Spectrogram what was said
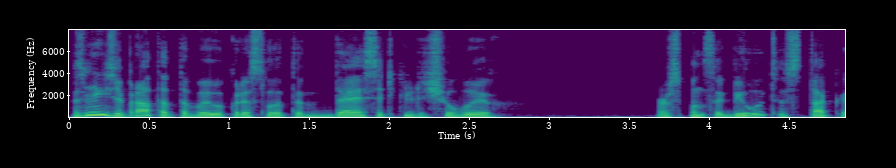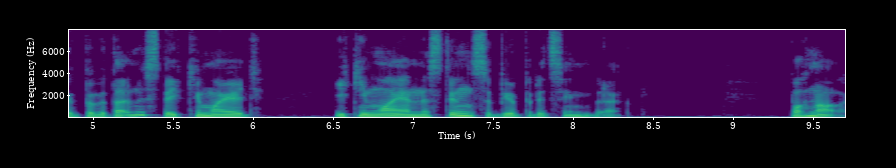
зміг зібрати та використати 10 ключових responsibilities, так, відповідальностей, які мають, які має нести на собі операційний директор. Погнали.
